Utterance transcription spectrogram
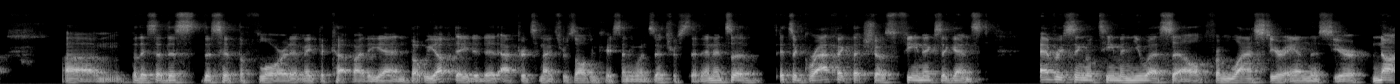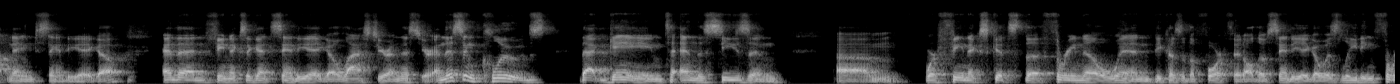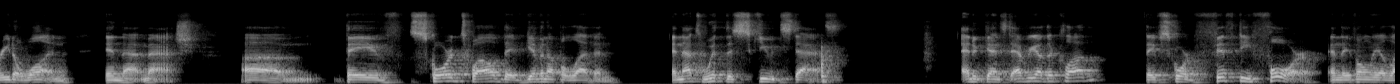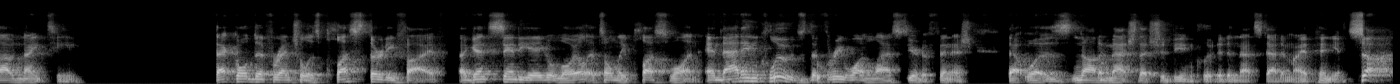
um, but they said this this hit the floor. It didn't make the cut by the end, but we updated it after tonight's result in case anyone's interested. And it's a it's a graphic that shows Phoenix against every single team in USL from last year and this year, not named San Diego and then Phoenix against San Diego last year and this year. And this includes that game to end the season um, where Phoenix gets the 3 0 win because of the forfeit, although San Diego was leading 3 to 1 in that match. Um, they've scored 12, they've given up 11, and that's with the skewed stats. And against every other club, they've scored 54 and they've only allowed 19. That goal differential is plus 35. Against San Diego Loyal, it's only plus one. And that includes the 3 1 last year to finish. That was not a match that should be included in that stat, in my opinion. So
